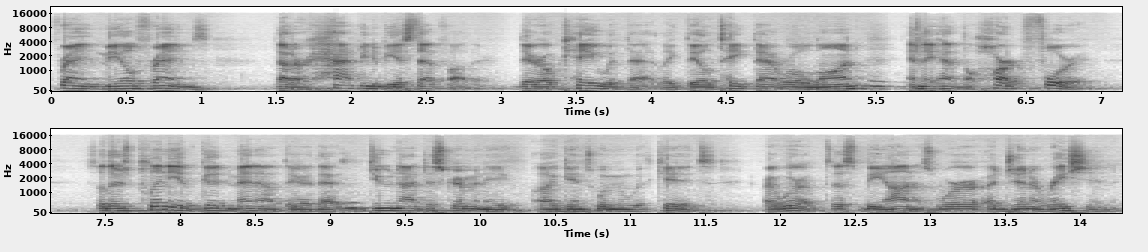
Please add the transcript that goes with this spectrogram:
friend male friends that are happy to be a stepfather. They're okay with that. Like they'll take that role on mm-hmm. and they have the heart for it. So there's plenty of good men out there that do not discriminate against women with kids. Right? We're just be honest, we're a generation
